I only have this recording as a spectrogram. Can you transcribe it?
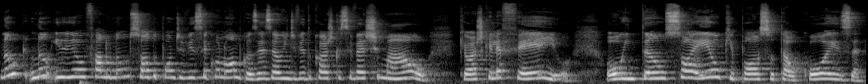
Não, não, e eu falo não só do ponto de vista econômico, às vezes é o indivíduo que eu acho que se veste mal, que eu acho que ele é feio. Ou então só eu que posso tal coisa,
